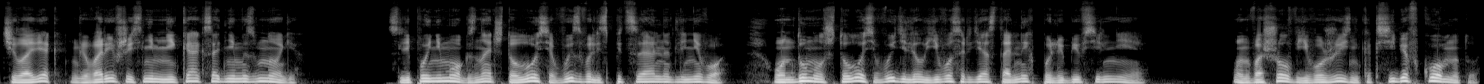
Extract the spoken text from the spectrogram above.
Человек, говоривший с ним не как с одним из многих. Слепой не мог знать, что лося вызвали специально для него. Он думал, что лось выделил его среди остальных, полюбив сильнее. Он вошел в его жизнь как себе в комнату,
